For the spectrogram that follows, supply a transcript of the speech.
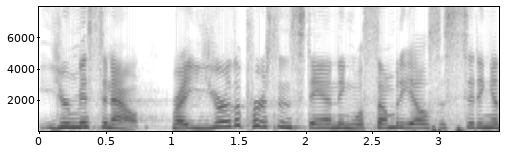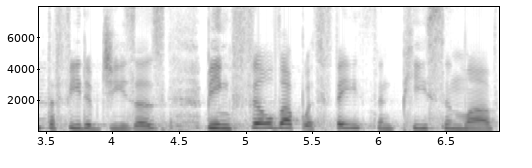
you're missing out, right? You're the person standing while somebody else is sitting at the feet of Jesus, being filled up with faith and peace and love.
